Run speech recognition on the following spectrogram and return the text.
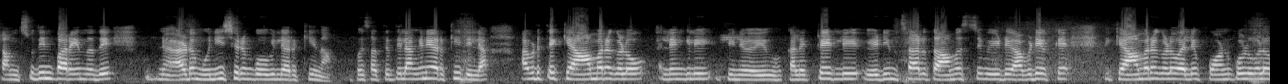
ഷംസുദ്ദീൻ പറയുന്നത് അവിടെ മുനീശ്വരം കോവിൽ ഇറക്കിയെന്നാ. അപ്പോൾ സത്യത്തിൽ അങ്ങനെ ഇറക്കിയിട്ടില്ല. അവിടുത്തെ ക്യാമറകളോ അല്ലെങ്കിൽ പിന്നെ കളക്ടറേറ്റിൽ എ ഡി എം സാർ താമസിച്ച വീട് അവിടെയൊക്കെ ക്യാമറകളോ അല്ലെങ്കിൽ ഫോൺ കോളുകളോ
